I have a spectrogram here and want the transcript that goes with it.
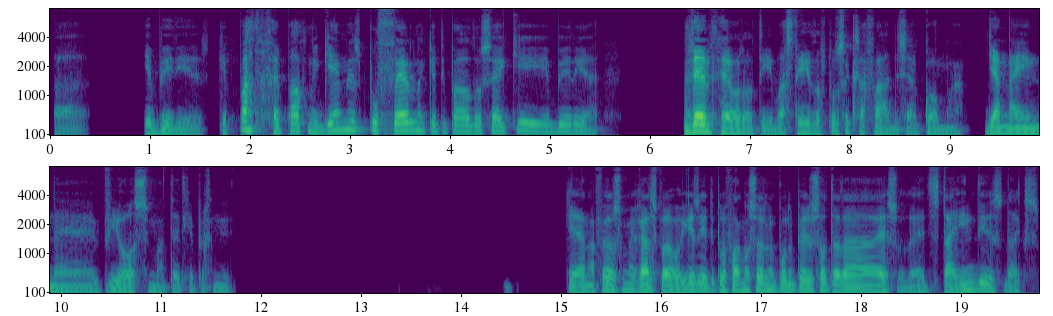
τα, οι εμπειρίες. Και πάντα θα υπάρχουν gamers που θέλουν και την παραδοσιακή εμπειρία. Δεν θεωρώ ότι είμαστε είδος προς εξαφάνιση ακόμα για να είναι βιώσιμα τέτοια παιχνίδια. Και αναφέρω σε μεγάλες παραγωγές γιατί προφανώς θέλουν πολύ περισσότερα έσοδα. Έτσι, στα indies, εντάξει,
